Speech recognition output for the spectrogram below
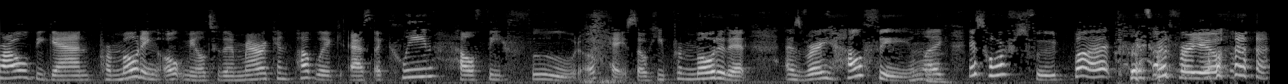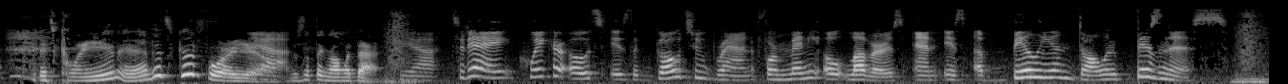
Crowell began promoting oatmeal to the American public as a clean, healthy food. Okay, so he promoted it as very healthy. Yeah. Like, it's horse food, but it's good for you. It's clean and it's good for you. Yeah. There's nothing wrong with that. yeah. Today, Quaker Oats is the go to brand for many oat lovers and is a billion dollar business. Mm.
